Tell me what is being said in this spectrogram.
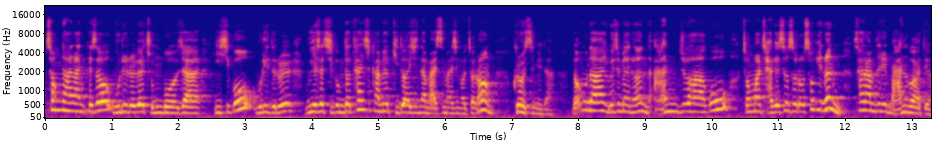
성령 하나님께서 우리를 위해 중보자이시고 우리들을 위해서 지금도 탄식하며 기도하신다 말씀하신 것처럼 그렇습니다. 너무나 요즘에는 안주하고 정말 자기 스스로 속이는 사람들이 많은 것 같아요.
